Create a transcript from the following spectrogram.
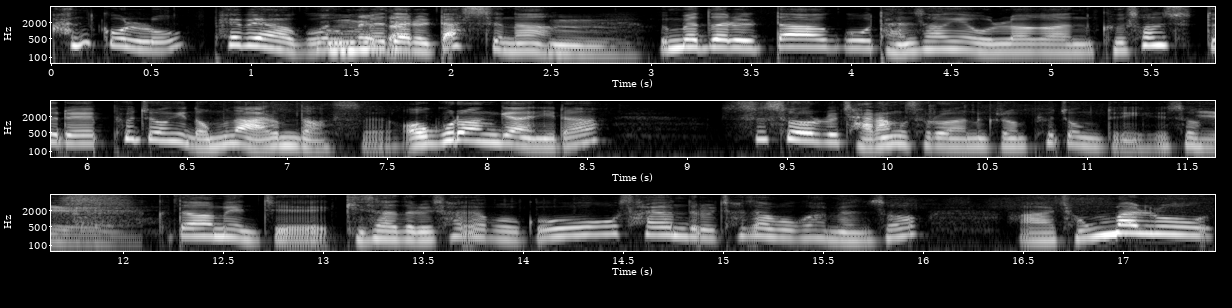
한 골로 패배하고 은메달. 은메달 을 땄으나 음. 은메달을 따고 단상에 올라간 그 선수들의 표정이 너무나 아름다웠어요. 억울한 게 아니라 스스로를 자랑스러워하는 그런 표정들이. 그래서 예. 그 다음에 이제 기사들을 찾아보고 사연들을 찾아보고 하면서 아 정말로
